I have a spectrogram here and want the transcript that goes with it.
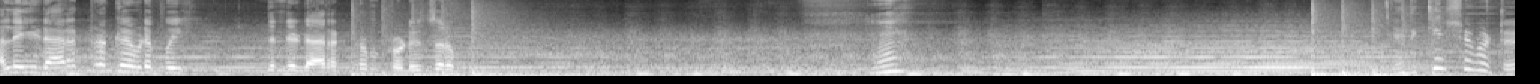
അല്ല ഈ ഡയറക്ടറൊക്കെ എവിടെ പോയി? ഇതിന്റെ ഡയറക്ടറും പ്രൊഡ്യൂസറും? എനിക്ക് ഇഷ്ടപ്പെട്ട്.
